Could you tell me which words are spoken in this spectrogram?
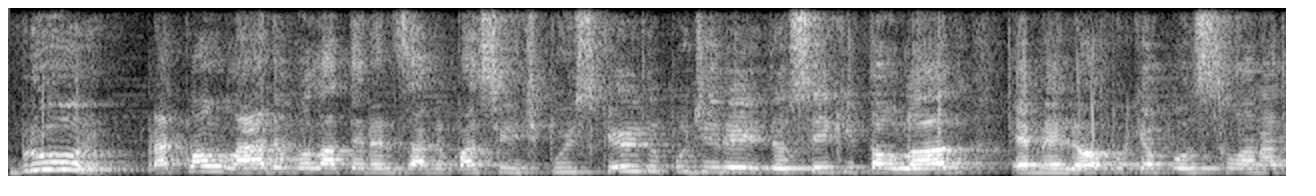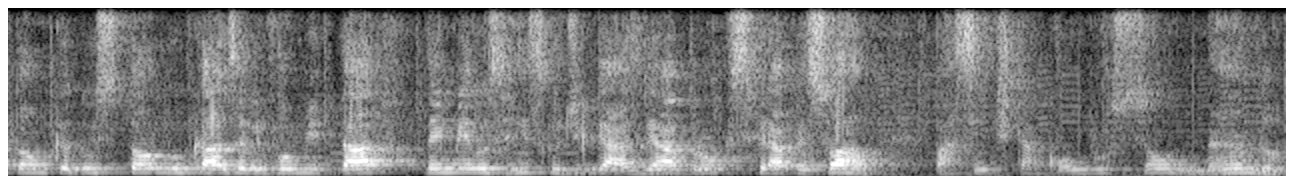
Bruno, para qual lado eu vou lateralizar meu paciente? Para o esquerdo ou para o direito? Eu sei que tal lado é melhor porque a posição anatômica do estômago, caso ele vomitar, tem menos risco de gasgar, bronca, expirar. Pessoal, o paciente está convulsionando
